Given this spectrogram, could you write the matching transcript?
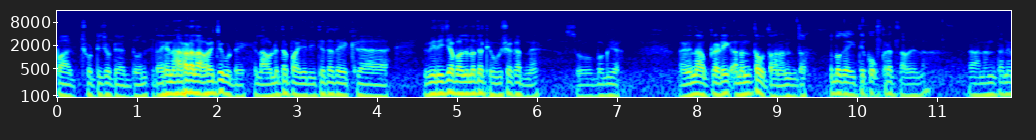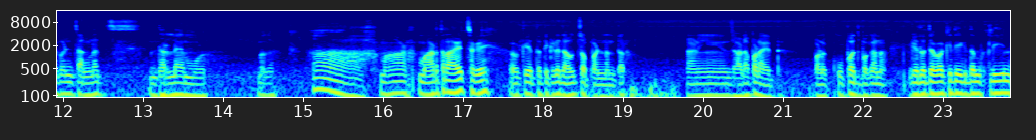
पाच छोटे छोटे आहेत दोन. आता हे नारळ लावायचे कुठे? हे लावले तर पाहिजेत. इथे तर एक विहिरीच्या बाजूला तर ठेवू शकत नाही. सो बघूया. आणि ना आपल्याकडे एक अनंत होता अनंत. बघा इथे कोपऱ्यात लावलेला. तर अनंताने पण चांगलाच धरला आहे मूळ. बघा. हां माड माड तर आहेत सगळे. ओके तर तिकडे जाऊच आपण नंतर. आणि झाडं पण आहेत. पण खूपच बघा ना. गेलो तेव्हा किती एकदम क्लीन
